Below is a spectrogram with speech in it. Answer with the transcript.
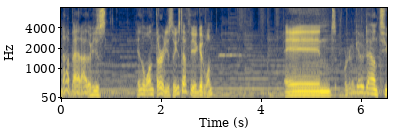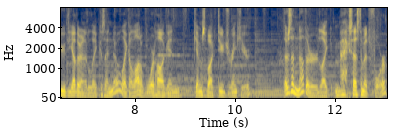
Not bad either. He's in the 130s, so he's definitely a good one. And we're going to go down to the other end of the lake, because I know like a lot of Warthog and Gemsbuck do drink here. There's another, like, max estimate 4.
